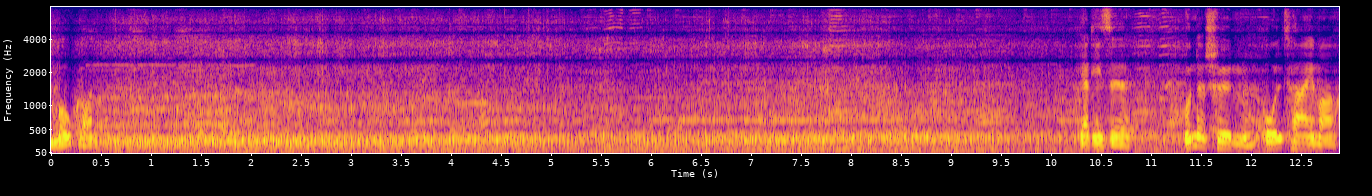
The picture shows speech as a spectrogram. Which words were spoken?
Smoke on. Ja, diese wunderschönen Oldtimer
